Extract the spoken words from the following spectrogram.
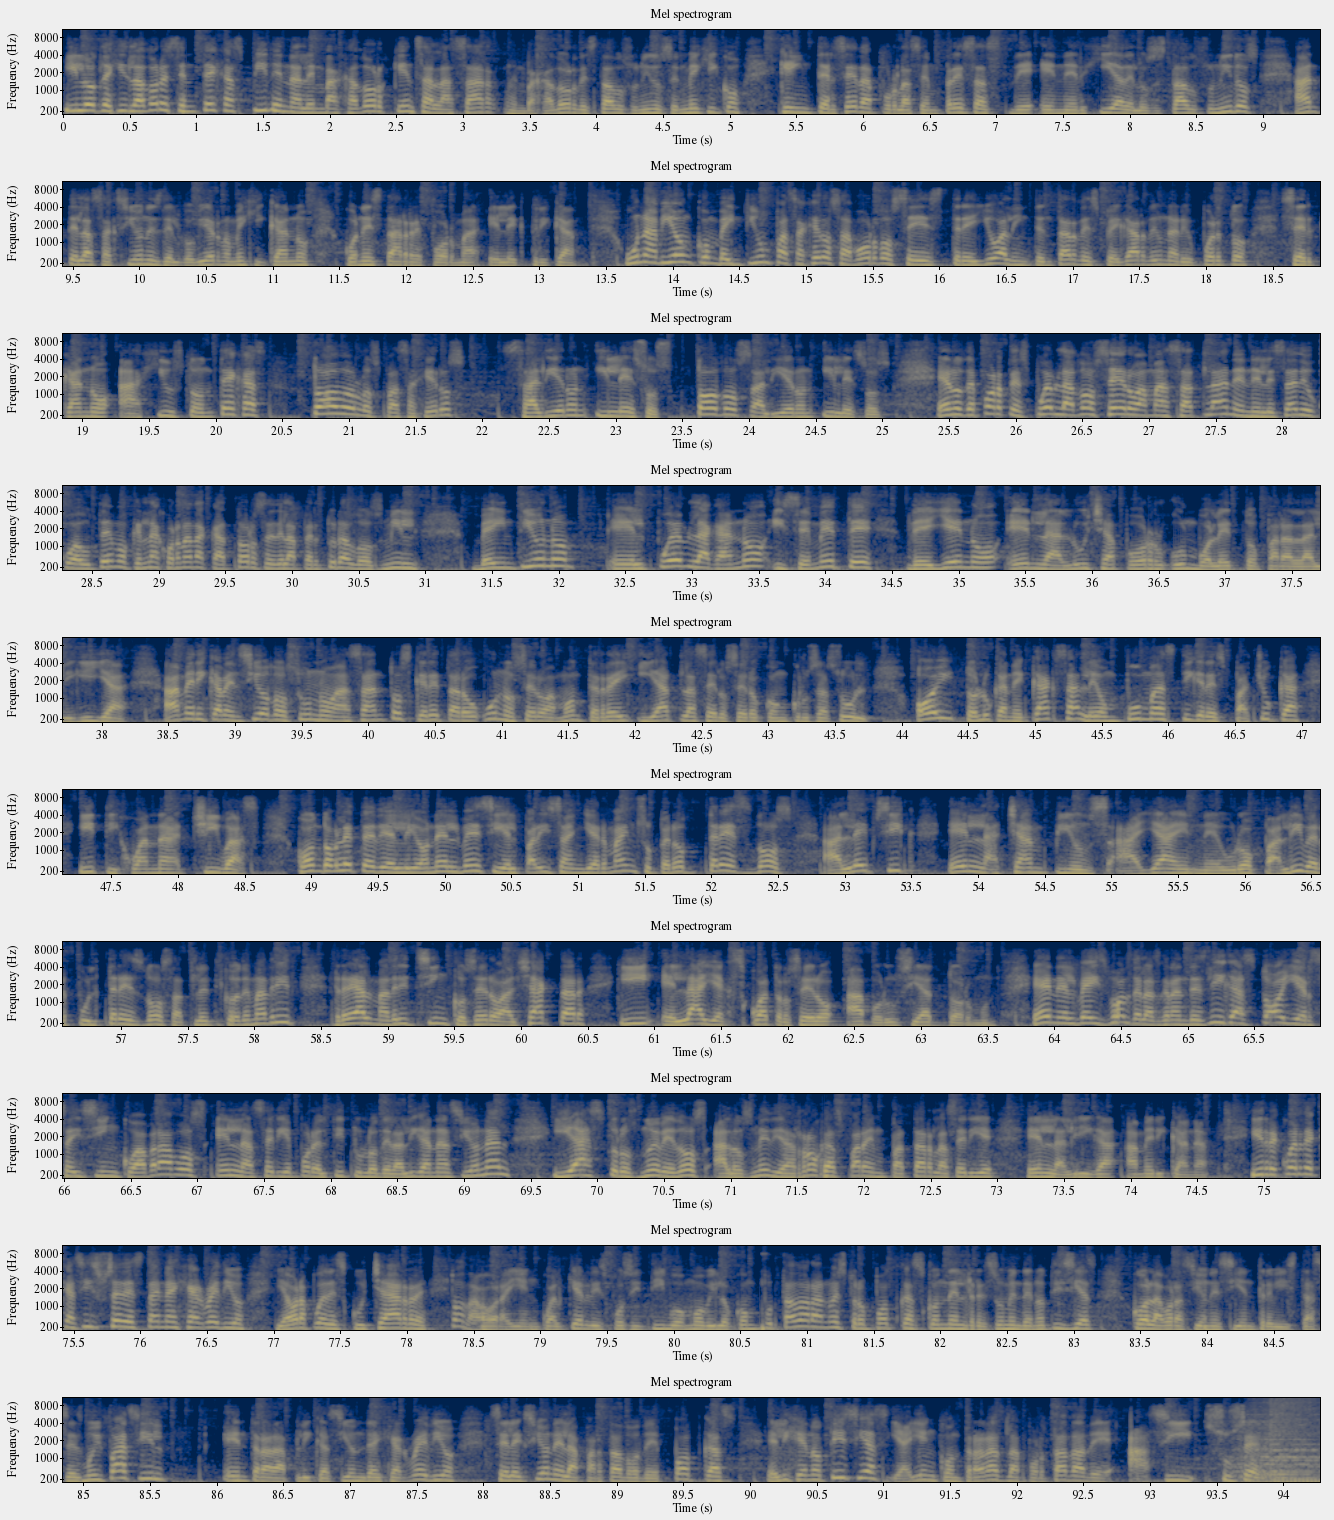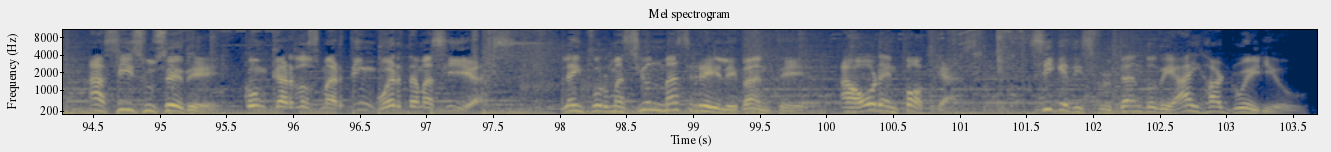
Y los legisladores en Texas piden al embajador Ken Salazar, embajador de Estados Unidos en México, que interceda por las empresas de energía de los Estados Unidos ante las acciones del gobierno mexicano con esta reforma eléctrica. Un avión con 21 pasajeros a bordo se estrelló al intentar despegar de un aeropuerto cercano a Houston, Texas todos los pasajeros salieron ilesos, todos salieron ilesos. En los deportes, Puebla 2-0 a Mazatlán en el Estadio Cuauhtémoc en la jornada 14 de la Apertura 2021. El Puebla ganó y se mete de lleno en la lucha por un boleto para la liguilla. América venció 2-1 a Santos, Querétaro 1-0 a Monterrey y Atlas 0-0 con Cruz Azul. Hoy Toluca Necaxa, León Pumas, Tigres Pachuca y Tijuana Chivas. Con doblete de Lionel Messi, el Paris Saint-Germain superó 3-2 a Leipzig en la Champions allá en Europa. Liverpool 3-2 Atlético de Madrid, Real Madrid 5-0 al Shakhtar y el Ajax 4-0 a Borussia Dortmund. En el béisbol de las Grandes Ligas, Toyer 6-5 a Bravos en la serie por el título de la Liga Nacional y Astros 9-2 a los Medias Rojas para empatar la serie en la Liga Americana. Y recuerde que así sucede está en Radio y ahora puede escuchar toda hora y en cualquier dispositivo móvil o computadora nuestro podcast con el resumen de noticias, colaboraciones y entrevistas. Es muy fácil. Entra a la aplicación de Radio, seleccione el apartado de podcast, elige noticias y ahí encontrarás la portada de Así sucede. Así sucede con Carlos Martín Huerta Macías. La información más relevante ahora en podcast. Sigue disfrutando de iHeartRadio.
